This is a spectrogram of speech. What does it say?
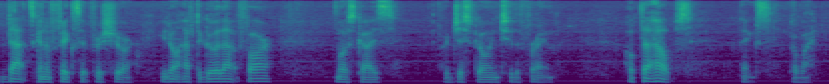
That's going to fix it for sure. You don't have to go that far. Most guys are just going to the frame. Hope that helps. Thanks. Bye-bye.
